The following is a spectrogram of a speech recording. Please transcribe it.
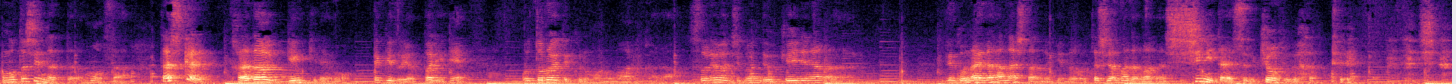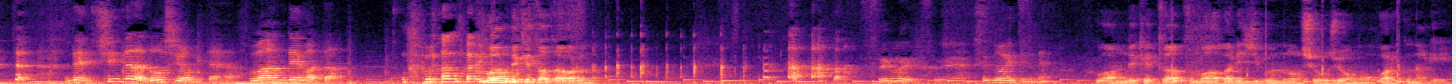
この年になったらもうさ確かに体は元気だよ。だけどやっぱりね衰えてくるものもあるからそれを自分で受け入れながらでこの間話したんだけど私はまだまだ死に対する恐怖があって で死んだらどうしようみたいな不安でまた不安が不安で血圧上がるんだすごいですね。すごいよね不安で血圧も上がり自分の症状も悪くなり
